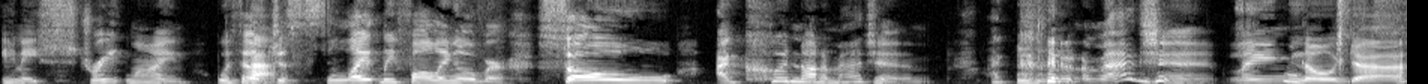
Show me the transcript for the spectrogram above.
in a straight line without just slightly falling over. So I could not imagine. I Mhm. couldn't imagine. Like. No, yeah.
